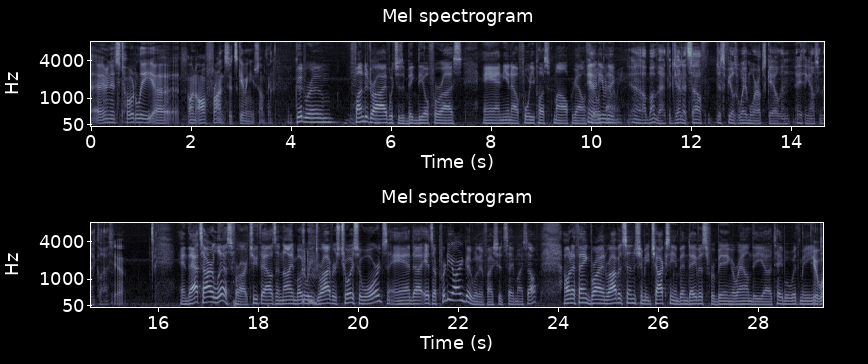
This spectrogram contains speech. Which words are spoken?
I mean, it's totally uh, on all fronts. It's giving you something. good room, fun to drive, which is a big deal for us, and you know, 40 plus mile per gallon Yeah, fuel and even the, uh, above that, the Jet itself just feels way more upscale than anything else in that class. Yeah. And that's our list for our 2009 Motor Week Drivers' Choice Awards, and uh, it's a pretty darn good one, if I should say myself. I want to thank Brian Robinson, Shamit Choksi, and Ben Davis for being around the uh, table with me You're today.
